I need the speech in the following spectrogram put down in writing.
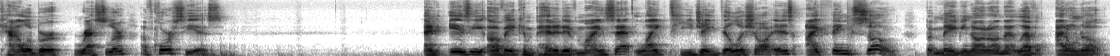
caliber wrestler? Of course he is. And is he of a competitive mindset like TJ Dillashaw is? I think so, but maybe not on that level. I don't know.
